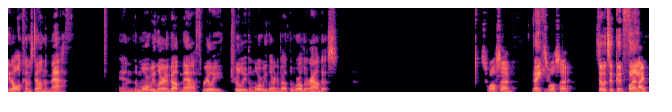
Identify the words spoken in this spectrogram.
it all comes down to math. And the more we learn about math, really, truly, the more we learn about the world around us. it's well said Thank you. it's well said so it's a good theme. But I think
